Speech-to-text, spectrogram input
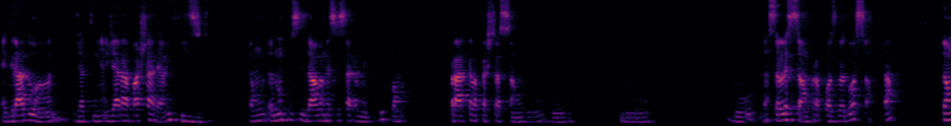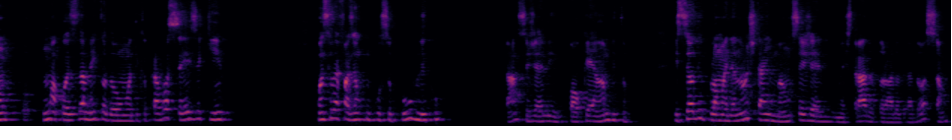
é, graduando, já tinha, já era bacharel em física. Então, eu não precisava necessariamente de diploma para aquela prestação do, do, do, do da seleção para pós-graduação, tá? Então, uma coisa também que eu dou uma dica para vocês é que quando você vai fazer um concurso público, tá? Seja ele qualquer âmbito, e seu diploma ainda não está em mão, seja ele de mestrado, doutorado ou graduação,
